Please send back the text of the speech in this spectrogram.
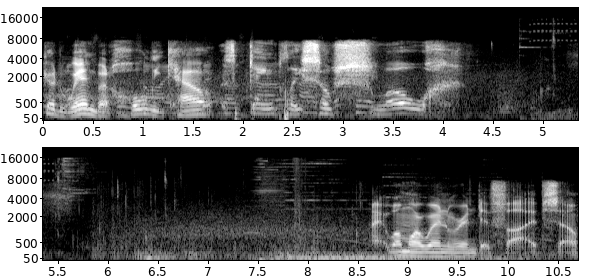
Good win, but holy cow, this gameplay's so slow. Alright, one more win, we're in Div 5, so.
